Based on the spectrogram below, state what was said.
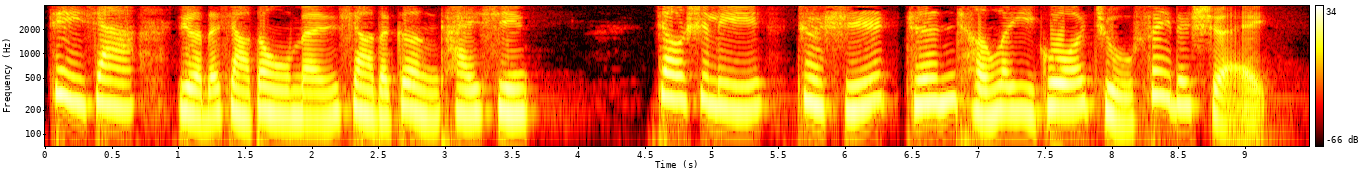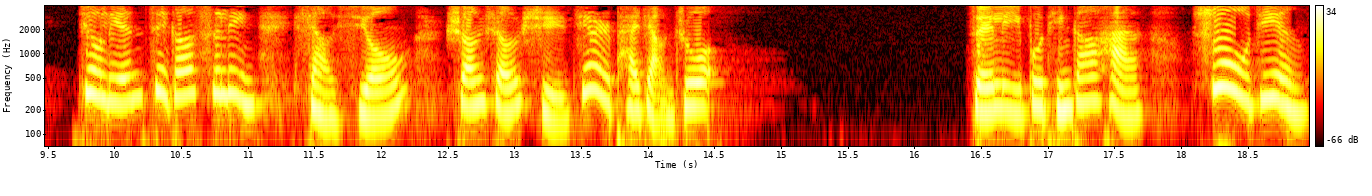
这一下惹得小动物们笑得更开心。教室里这时真成了一锅煮沸的水，就连最高司令小熊双手使劲儿拍讲桌，嘴里不停高喊“肃静”，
